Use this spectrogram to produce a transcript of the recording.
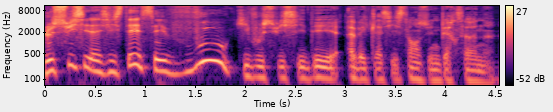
Le suicide assisté, c'est vous qui vous suicidez avec l'assistance d'une personne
